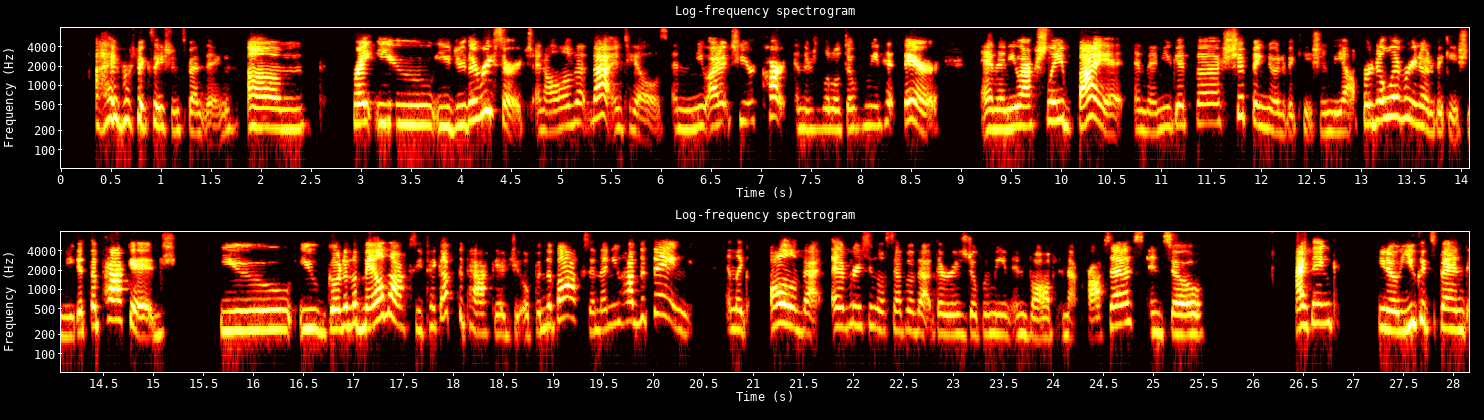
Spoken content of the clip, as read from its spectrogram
hyperfixation spending. Um, right? You you do the research and all of that that entails, and then you add it to your cart, and there's a little dopamine hit there. And then you actually buy it, and then you get the shipping notification, the out for delivery notification, you get the package. You you go to the mailbox, you pick up the package, you open the box, and then you have the thing and like all of that every single step of that there is dopamine involved in that process and so i think you know you could spend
